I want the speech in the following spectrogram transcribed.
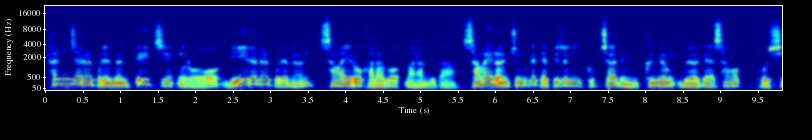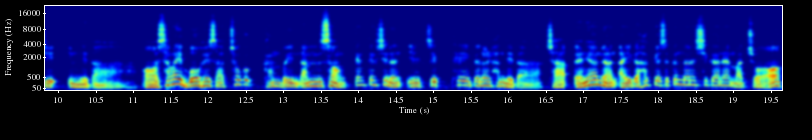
현재를 보려면 베이징으로 미래를 보려면 상하이로 가라고 말합니다. 상하이는 중국의 대표적인 국제화된 금융 무역의 상업 도시입니다. 어, 상하이 모 회사 초급 간부인 남성 땡땡 씨는 일찍 퇴근을 합니다. 자, 왜냐하면 아이가 학교에서 끝나는 시간에 맞춰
